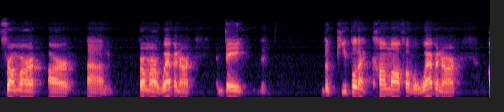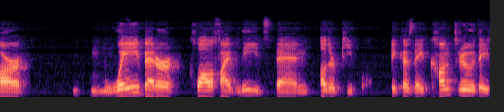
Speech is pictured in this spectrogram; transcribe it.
from our our um, from our webinar. They the people that come off of a webinar are way better qualified leads than other people because they've come through, they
